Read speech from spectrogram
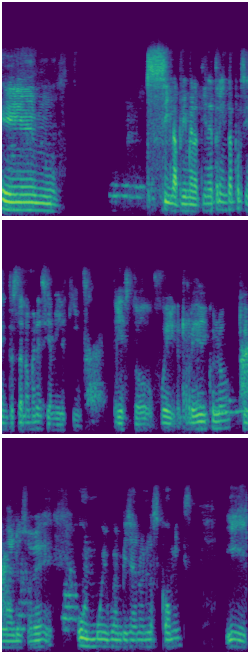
Eh, si la primera tiene 30%, esta no merecía ni el 15%. Esto fue ridículo, qué mal uso de un muy buen villano en los cómics. Y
